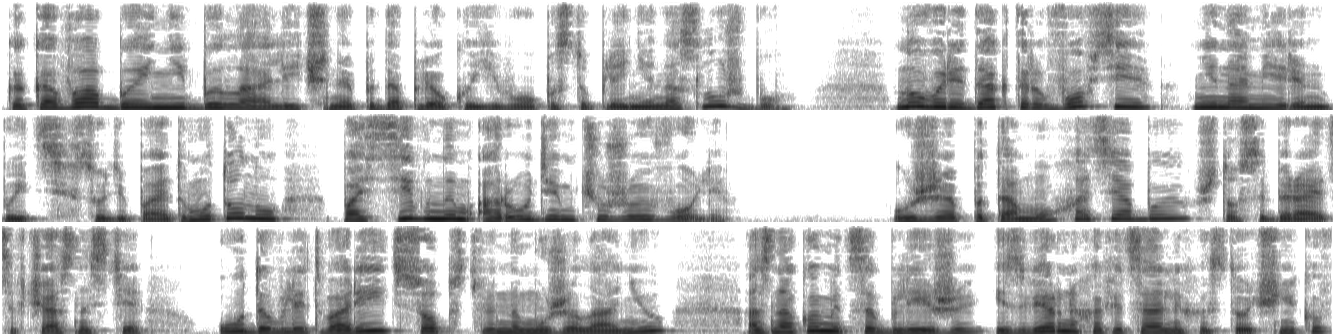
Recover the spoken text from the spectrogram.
Какова бы ни была личная подоплека его поступления на службу, новый редактор вовсе не намерен быть, судя по этому тону, пассивным орудием чужой воли. Уже потому хотя бы, что собирается, в частности, удовлетворить собственному желанию ознакомиться ближе из верных официальных источников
